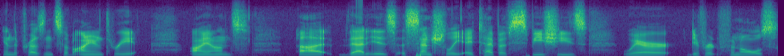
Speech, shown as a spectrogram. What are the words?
in the presence of iron 3 ions. Uh, that is essentially a type of species where different phenols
